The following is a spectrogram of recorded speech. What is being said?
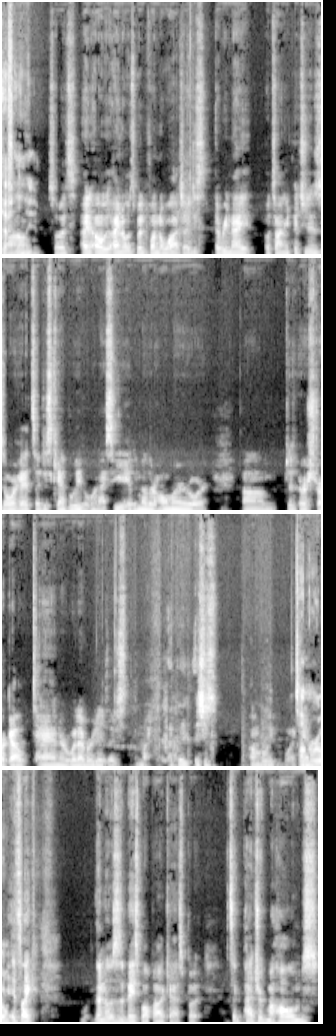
Definitely. Um, so it's I know I know it's been fun to watch. I just every night Ohtani pitches or hits, I just can't believe it when I see he hit another homer or um just or struck out ten or whatever it is. I just I'm like it's just unbelievable. It's unreal. It's like I know this is a baseball podcast, but it's like Patrick Mahomes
